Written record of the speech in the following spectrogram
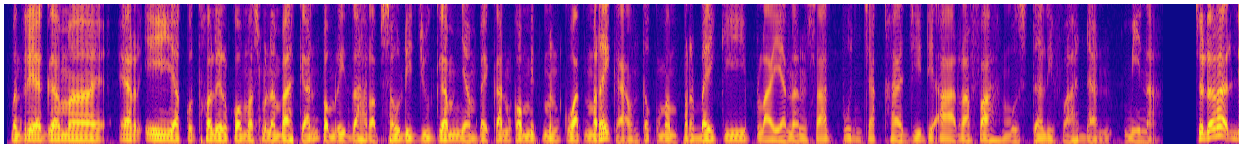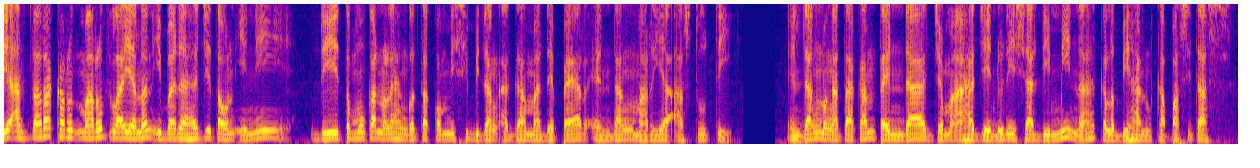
Menteri Agama RI Yakut Khalil Komas menambahkan pemerintah Arab Saudi juga menyampaikan komitmen kuat mereka untuk memperbaiki pelayanan saat puncak haji di Arafah, Musdalifah, dan Mina. Saudara, di antara karut-marut layanan ibadah haji tahun ini ditemukan oleh anggota Komisi Bidang Agama DPR Endang Maria Astuti. Endang mengatakan tenda jemaah haji Indonesia di Mina kelebihan kapasitas.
